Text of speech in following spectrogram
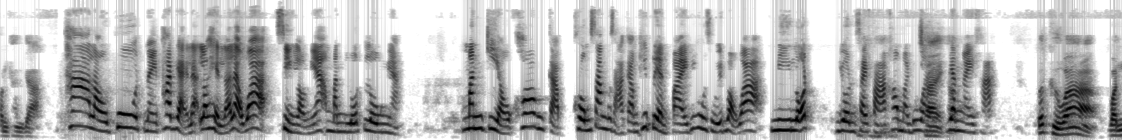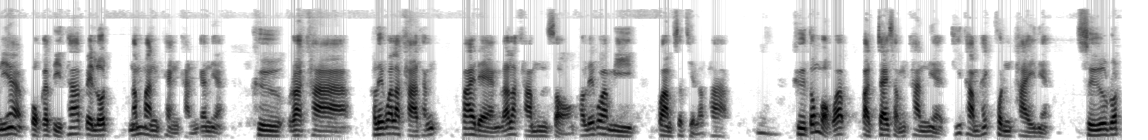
ค่อนข้างยาก ถ้าเราพูดในภาพใหญ่แล้วเราเห็นแล้วแหละว่าสิ่งเหล่านี้มันลดลงเนี่ยมันเกี่ยวข้องกับโครงสร้างอุตสาหกรรมที่เปลี่ยนไปที่คุณสุวิทย์บอกว่ามีรถยนต์ไฟฟ้าเข้ามาด้วยใช่ครับยังไงคะ ก็คือว่าวันเนี้ยปกติถ้าเป็นรถน้ำมันแข่งขันกันเนี่ยคือราคาเขาเรียกว่าราคาทั้งป้ายแดงและราคามือสองเขาเรียกว่ามีความเสถียรภาพอืมคือต้องบอกว่าปัจจัยสำคัญเนี่ยที่ทำให้คนไทยเนี่ยซื้อรถ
